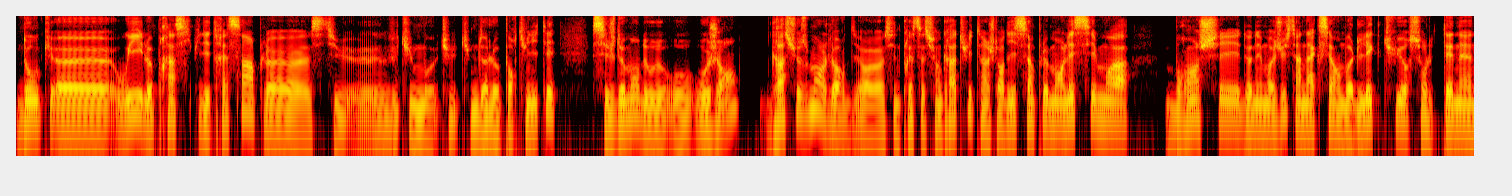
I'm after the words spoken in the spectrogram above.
Donc, euh, oui, le principe, il est très simple. si tu, tu me- donnes l'opportunité, c'est je demande aux, gens, gracieusement, je leur c'est une prestation gratuite, hein, je leur dis simplement laissez-moi brancher, donnez-moi juste un accès en mode lecture sur le tenant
